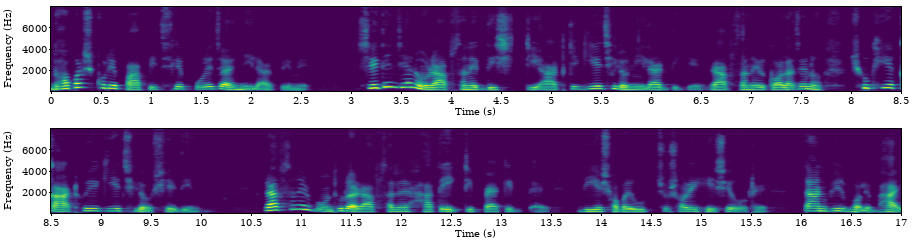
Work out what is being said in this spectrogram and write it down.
ধপাস করে পা পিছলে পড়ে যায় নীলার প্রেমে। সেদিন যেন রাফসানের দৃষ্টি আটকে গিয়েছিল নীলার দিকে। রাফসানের গলা যেন শুকিয়ে কাঠ হয়ে গিয়েছিল সেদিন। রাফসানের বন্ধুরা রাফসানের হাতে একটি প্যাকেট দেয়, দিয়ে সবাই উচ্চস্বরে হেসে ওঠে। তানভীর বলে, ভাই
